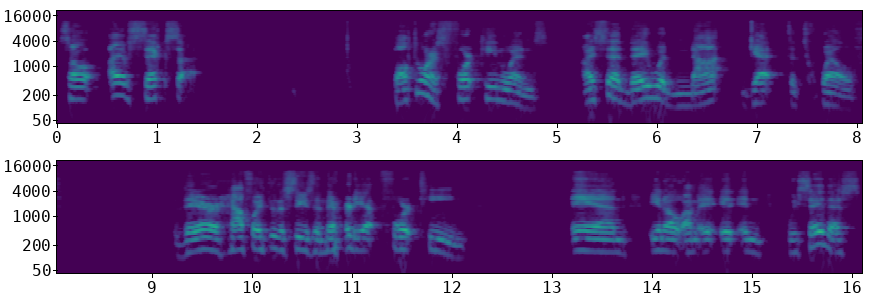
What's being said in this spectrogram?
so I have six. Baltimore has 14 wins. I said they would not get to 12. They're halfway through the season. They're already at 14. And you know, um, it, it, and we say this,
